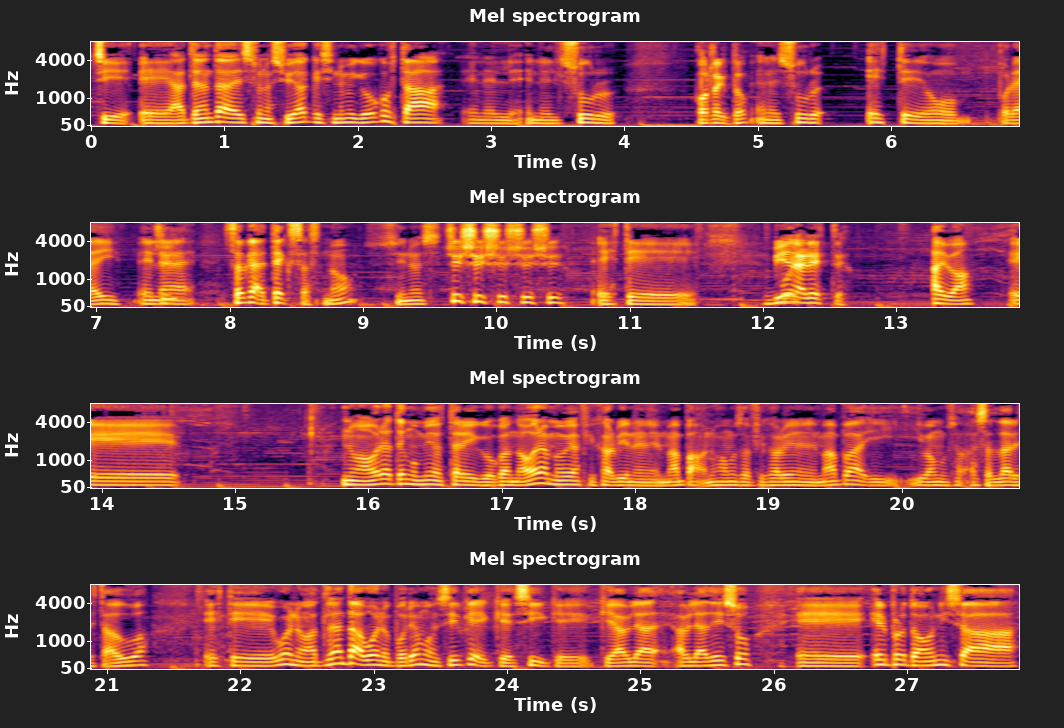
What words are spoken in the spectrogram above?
Sí, eh, Atlanta es una ciudad que, si no me equivoco, está en el, en el sur. Correcto. En el sur este o por ahí, en la, cerca de Texas, ¿no? Si no es. Sí, sí, sí, sí, sí. Este. Bien al este. Ahí va. Eh, no, ahora tengo miedo de estar equivocando. Ahora me voy a fijar bien en el mapa. Nos vamos a fijar bien en el mapa y, vamos a saldar esta duda. Este, bueno, Atlanta, bueno, podríamos decir que, que sí, que, que habla, habla de eso. Eh, él protagoniza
